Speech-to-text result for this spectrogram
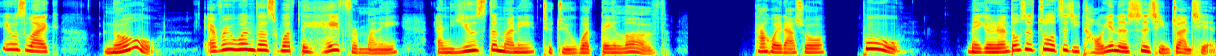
He was like, no, everyone does what they hate for money and use the money to do what they love. 他回答说：“不，每个人都是做自己讨厌的事情赚钱，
